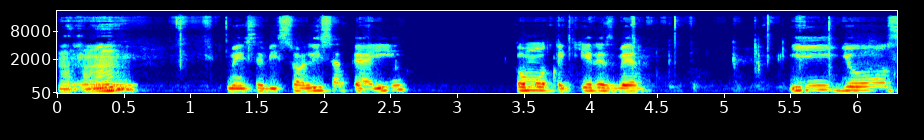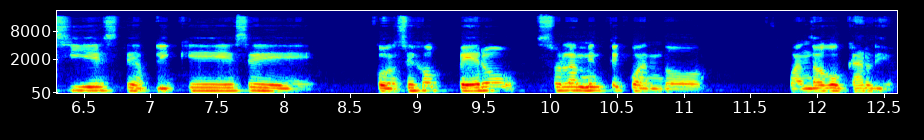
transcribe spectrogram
Eh, me dice, visualízate ahí, cómo te quieres ver. Y yo sí este, apliqué ese consejo, pero solamente cuando, cuando hago cardio,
